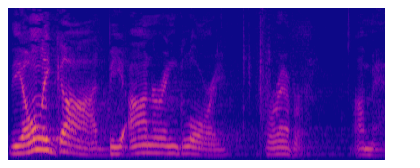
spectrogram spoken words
the only God, be honor and glory forever. Amen.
